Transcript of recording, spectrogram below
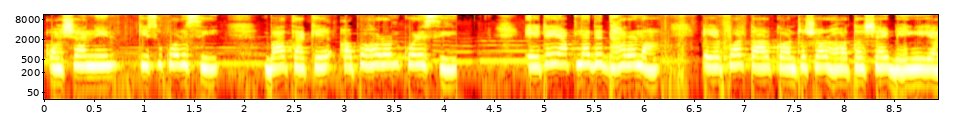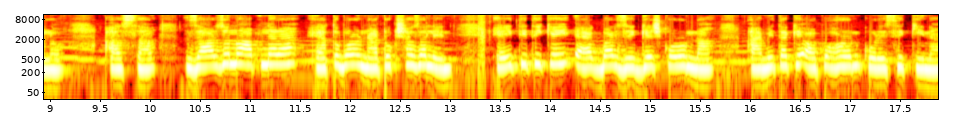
অশানীল কিছু করেছি বা তাকে অপহরণ করেছি। এটাই আপনাদের ধারণা? এরপর তার কণ্ঠস্বর হতাশায় ভেঙে গেল। আচ্ছা যার জন্য আপনারা এত বড় নাটক সাজালেন, এই তিথিকেই একবার জিজ্ঞেস করুন না, আমি তাকে অপহরণ করেছি কিনা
